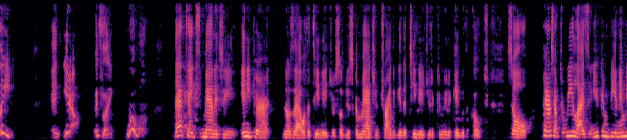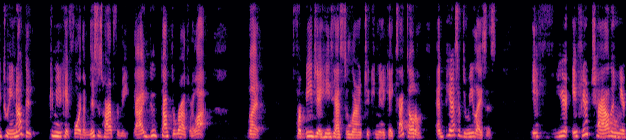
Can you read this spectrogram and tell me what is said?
And, you know, it's like, whoo, that takes managing. Any parent knows that with a teenager. So just imagine trying to get a teenager to communicate with a coach. So parents have to realize that you can be an in between, not to communicate for them. This is hard for me. I do talk to Roger a lot, but for BJ, he has to learn to communicate. Because I told him, and parents have to realize this: if your if your child and your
